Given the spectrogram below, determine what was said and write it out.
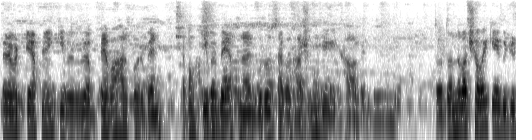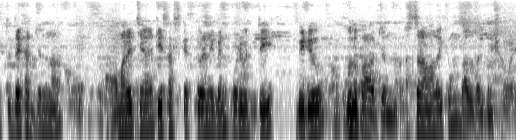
প্যারাবেটটি আপনি কীভাবে ব্যবহার করবেন এবং কীভাবে আপনার গরু, ছাগল, হাঁস, মুরগিকে খাওয়াবেন। তো ধন্যবাদ সবাইকে এই ভিডিওটি দেখার জন্য। আমার এই চ্যানেলটি সাবস্ক্রাইব করে নেবেন পরবর্তী ভিডিওগুলো পাওয়ার জন্য। আসসালামু আলাইকুম, ভালো থাকবেন সবাই।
